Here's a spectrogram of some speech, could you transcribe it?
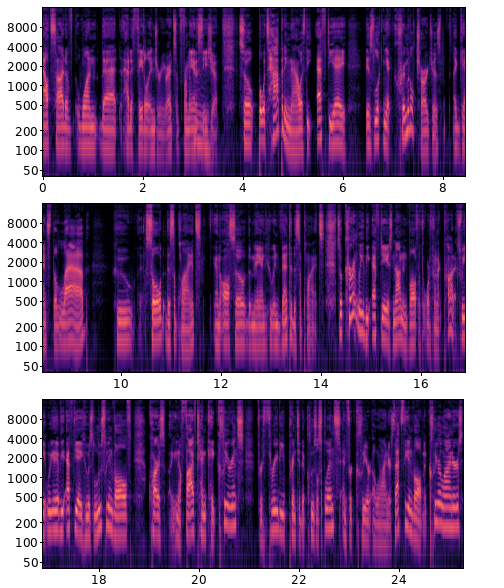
outside of one that had a fatal injury, right? So from anesthesia. So, but what's happening now is the FDA is looking at criminal charges against the lab who sold this appliance and also the man who invented this appliance. So currently the FDA is not involved with orthodontic products. We, we have the FDA who is loosely involved, requires, you know, 510K clearance for 3D printed occlusal splints and for clear aligners. That's the involvement. Clear aligners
